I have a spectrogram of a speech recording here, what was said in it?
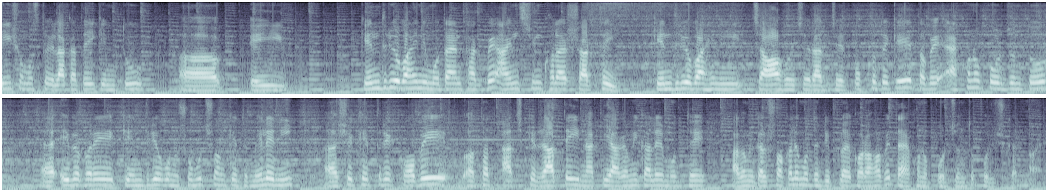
এই সমস্ত এলাকাতেই কিন্তু এই কেন্দ্রীয় বাহিনী মোতায়েন থাকবে। আইন শৃঙ্খলার স্বার্থেই কেন্দ্রীয় বাহিনী চাওয়া হয়েছে রাজ্যের পক্ষ থেকে। তবে এখনও পর্যন্ত এই ব্যাপারে কেন্দ্রীয় কোনো সবুজ সংকেত মেলেনি। সেক্ষেত্রে কবে, অর্থাৎ আজকে রাতেই নাকি আগামীকালের মধ্যে, আগামীকাল সকালের মধ্যে ডিপ্লয় করা হবে তা এখনও পর্যন্ত পরিষ্কার নয়।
